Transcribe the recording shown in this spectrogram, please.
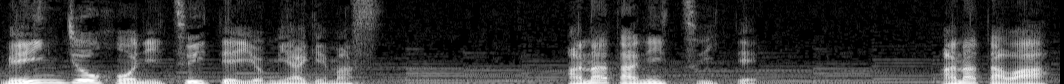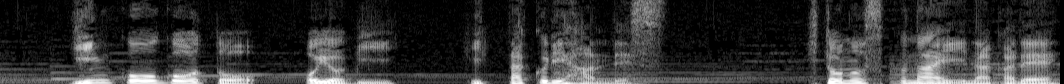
メイン情報について読み上げます。あなたについて。あなたは銀行強盗及びひったくり犯です。人の少ない田舎で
